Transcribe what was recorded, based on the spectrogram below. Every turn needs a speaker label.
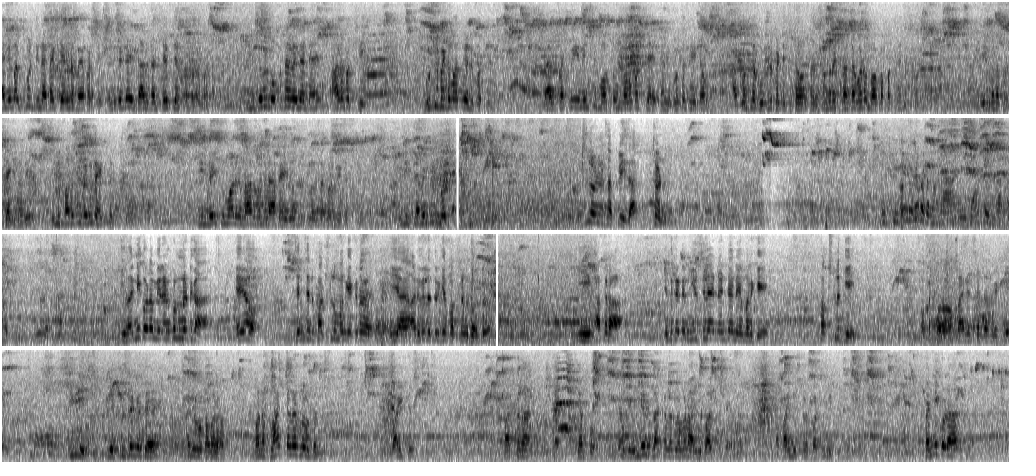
Speaker 1: వీటిని అటాక్ చేయాలంటే భయపడతాయి. ఎందుకంటే దాన్ని దాన్ని సేఫ్ చేసుకుంటారు అనమాట ఈ చదువు గొప్పతనం ఏంటంటే ఆడపక్షి గుడ్లు పెట్టి మాత్రం వెళ్ళిపోతుంది. దాని ప్రక్రియ నుంచి మొత్తం మగపక్షే దాన్ని గుంట చేయటం ఆ గుంటలో గుడ్లు పెట్టించడం దాని సంరక్షణ అంతా కూడా మగపక్షే తీసుకుంటాం దీని ఉన్న ప్రత్యేకత అది. ఇది పదకొండు అడుగులు ఎయిట్ పెరుగుతుంది దీని వెయిట్ సుమారుగా నాలుగు వందల యాభై ఐదు వందల కిలో కూడా వెయిట్ వస్తుంది. ఇది సెవెంటీన్ మంత్స్ ఉండండి సార్ ప్లీజ్ చూడండి
Speaker 2: ఇప్పుడు నిలబడమన్నా ఈ జాకెట్ పక్కన
Speaker 1: ఇవన్నీ కూడా మీరు అనుకున్నట్టుగా ఏయో చిన్న చిన్న పక్షులు మనకి ఎక్కడ ఈ అడవిలో దొరికే పక్షులు అనుకోవద్దు. ఈ అక్కడ ఎందుకంటే న్యూజిలాండ్ అంటేనే మనకి పక్షులకి ఒక పైరెట్ సెంటర్ వీటిని ఇది మీరు చూసేటైతే అది ఒక మన మన బ్లాక్ కలర్లో ఉంటుంది. వైట్ పక్కన టెంపు అంటే ఒక ఇండియన్ బ్లాక్ కలర్లో కూడా ఈ బాల్స్ ఉంటాయి అన్నమాట ఆ పైన ఇచ్చినటువంటి బట్టి మీకు. ఇవన్నీ కూడా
